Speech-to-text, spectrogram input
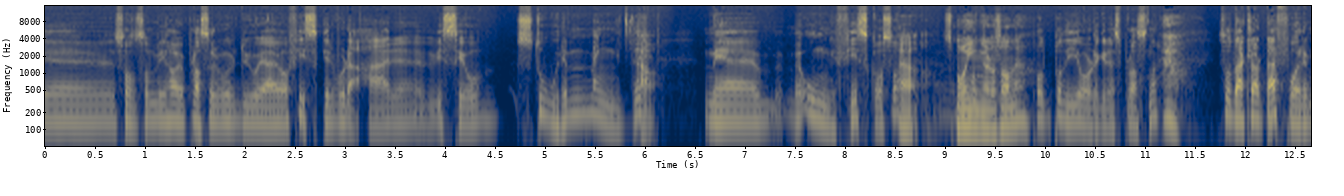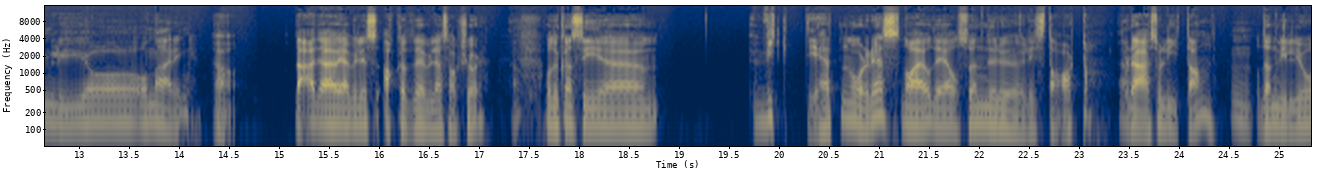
eh, sånn som vi har jo plasser hvor du og jeg også fisker, hvor det er eh, Vi ser jo store mengder Ja. med, med ungfisk også Ja. Små yngel og sånn, ja. på, på de ålegressplassene. Ja. Så det er klart, der får de ly og, og næring. ja. Det er, det er, ville, akkurat det ville jeg sagt sjøl. Ja. Og du kan si eh, viktigheten med ålegress Nå er jo det også en rødlista art, da. For det er så lite av den. Mm. Og den vil jo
